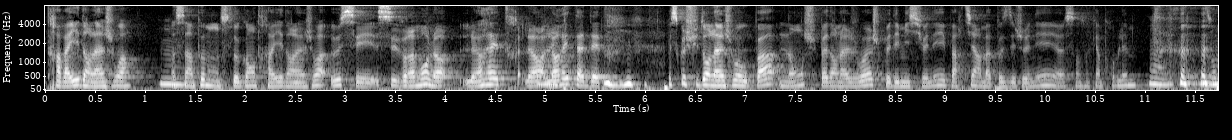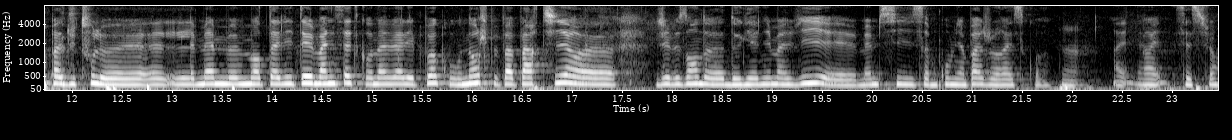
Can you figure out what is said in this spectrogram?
travailler dans la joie. Mm. C'est un peu mon slogan, travailler dans la joie. Eux, c'est vraiment leur, leur être, leur, leur état d'être. Est-ce que je suis dans la joie ou pas? Non, je suis pas dans la joie. Je peux démissionner et partir à ma pause déjeuner euh, sans aucun problème. Ils n'ont pas du tout le, la même mentalité, mindset qu'on avait à l'époque où non, je peux pas partir. Euh, j'ai besoin de, de, gagner ma vie et même si ça me convient pas, je reste quoi. Mm. Ouais, c'est sûr.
